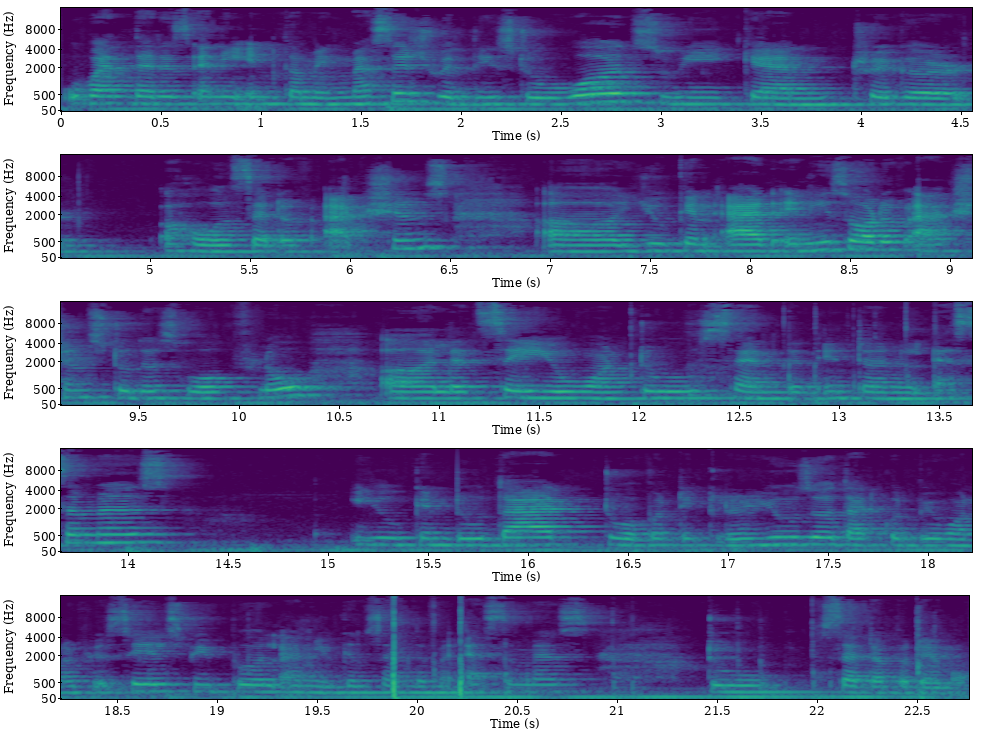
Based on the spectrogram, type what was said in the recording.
when there is any incoming message with these two words we can trigger a whole set of actions. Uh, you can add any sort of actions to this workflow. Uh, let's say you want to send an internal sms you can do that to a particular user. That could be one of your salespeople and you can send them an sms to set up a demo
